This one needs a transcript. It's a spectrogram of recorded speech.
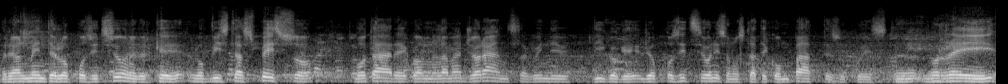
realmente dell'opposizione perché l'ho vista spesso votare con la maggioranza, quindi dico che le opposizioni sono state compatte su questo. Vorrei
